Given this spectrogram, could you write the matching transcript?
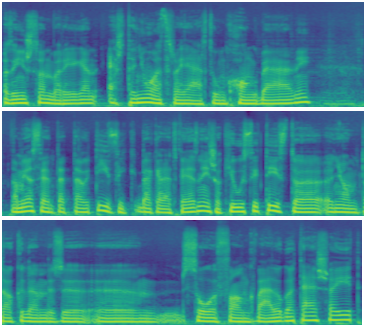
az instantban régen este nyolcra jártunk hangbeállni, ami azt jelentette, hogy tízig be kellett fejezni, és a QC tíztől nyomta a különböző soul funk válogatásait,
